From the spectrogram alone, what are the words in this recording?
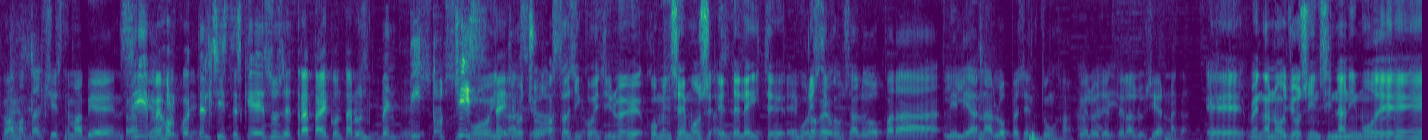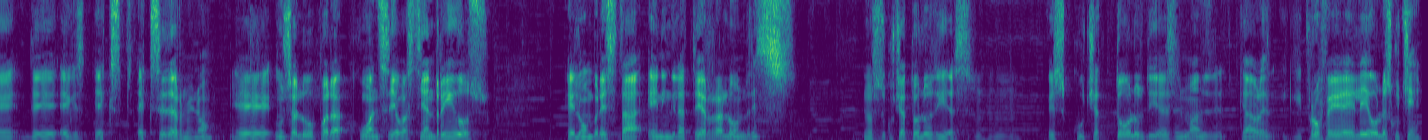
Voy a contar el chiste más bien. Sí, mejor cuente el chiste. Es que de eso se trata, de contar un bendito chiste. 5.28 hasta 5.29. Comencemos el deleite Eh, profe, humorístico. un saludo para Liliana López Entunja, fiel oyente de la Luciérnaga. Eh, venga, no, yo sin, sin ánimo de, de ex- ex- excederme, ¿no? Eh, un saludo para Juan Sebastián Ríos. El hombre está en Inglaterra, Londres. Nos escucha todos los días. Escucha todos los días. Es más, que ahora- que- profe Leo, lo escuché.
